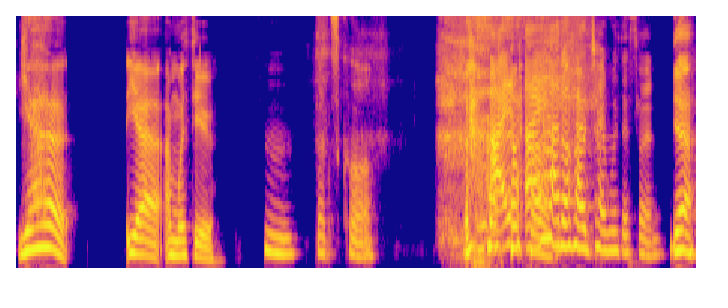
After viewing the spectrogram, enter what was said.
yeah, yeah, I'm with you. Hmm. That's cool. I, I had a hard time with this one. Yeah.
